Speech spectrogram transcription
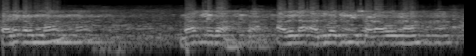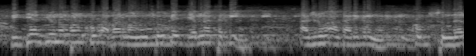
કાર્યક્રમમાં ભાગ લેવા આવેલા આજુબાજુની શાળાઓના વિદ્યાર્થીઓનો પણ ખૂબ આભાર માનું છું કે જેમના થકી આજનો આ કાર્યક્રમ ખૂબ સુંદર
